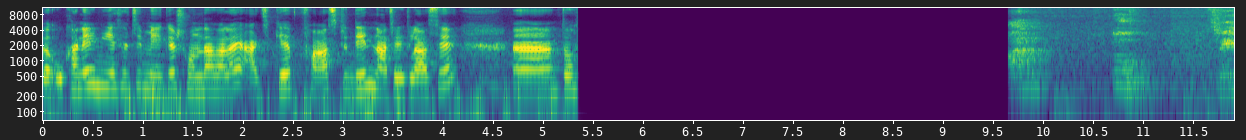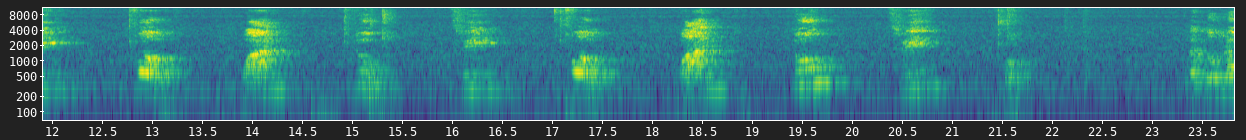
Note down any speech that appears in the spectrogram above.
তো ওখানেই নিয়ে এসেছি মেয়েকে সন্ধ্যাবেলায়। আজকে ফার্স্ট দিন নাচের ক্লাসে। তো One, two, three, four. One, two, three, four. One, two, three, four. তা তোমরা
